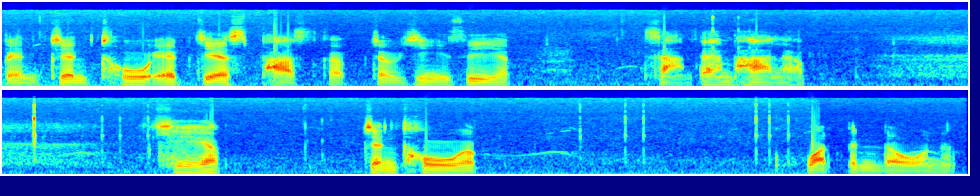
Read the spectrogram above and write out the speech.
เป็น Gen 2 FGS Plus ครับเจาชิงอีซี่ครับสามแต้มผ่านแล้วครับโอเคครับ Gen 2 ครับ วัดเป็นโดนครับ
